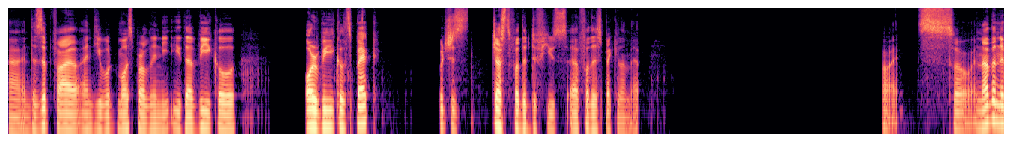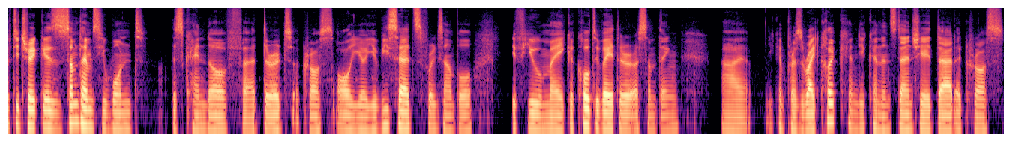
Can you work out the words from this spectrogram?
uh, in the zip file and you would most probably need either vehicle or vehicle spec which is just for the diffuse uh, for the specular map alright so another nifty trick is sometimes you want this kind of uh, dirt across all your UV sets. For example, if you make a cultivator or something, uh, you can press right click and you can instantiate that across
